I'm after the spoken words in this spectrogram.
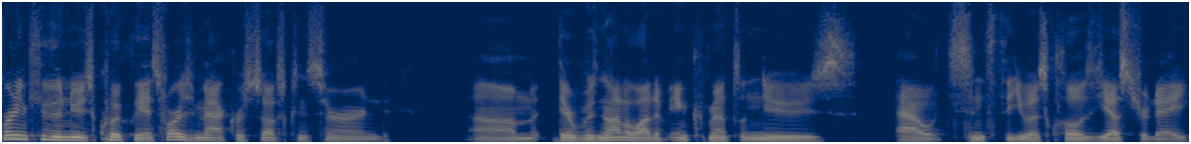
running through the news quickly, as far as Microsoft's concerned, um, there was not a lot of incremental news out since the U.S. closed yesterday.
